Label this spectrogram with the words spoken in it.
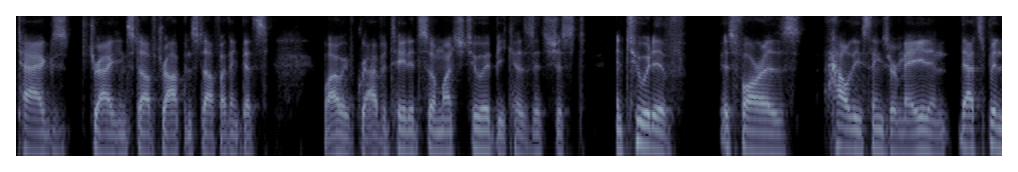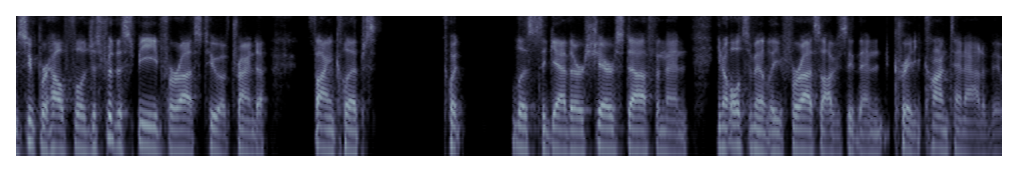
tags, dragging stuff, dropping stuff. I think that's why we've gravitated so much to it because it's just intuitive as far as how these things are made. And that's been super helpful just for the speed for us too of trying to find clips, put lists together, share stuff, and then, you know, ultimately for us, obviously then creating content out of it.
